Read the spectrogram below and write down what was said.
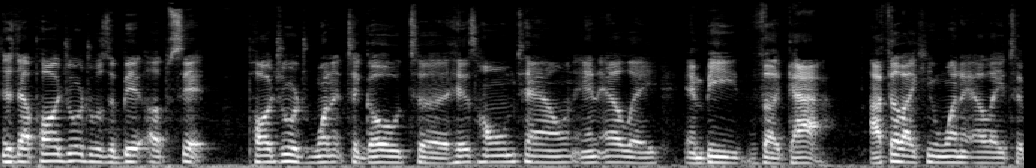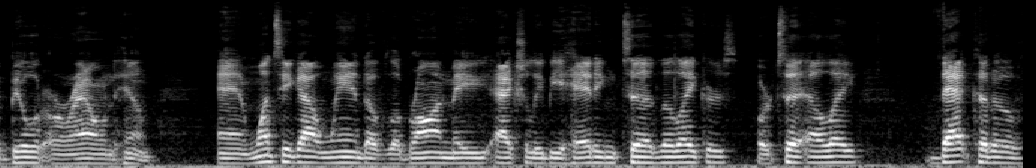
is that Paul George was a bit upset. Paul George wanted to go to his hometown in LA and be the guy. I feel like he wanted LA to build around him. And once he got wind of LeBron may actually be heading to the Lakers or to LA, that could have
